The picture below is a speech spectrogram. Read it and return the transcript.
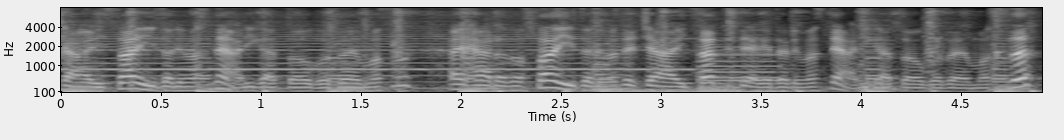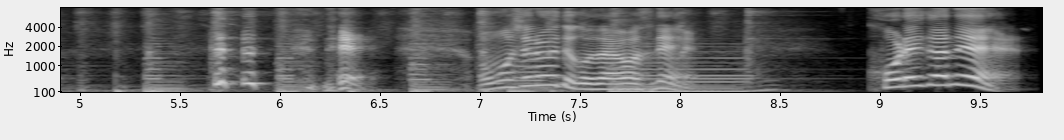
チャーリーさん言うとりますね。ありがとうございます。はい、原田さん言うとりますね。チャーリーさんって手挙げておりますね。ありがとうございます。ね、面白いでございますね。これがね、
